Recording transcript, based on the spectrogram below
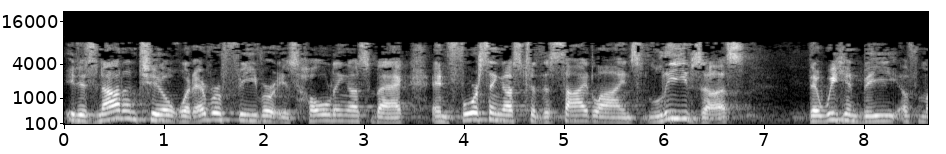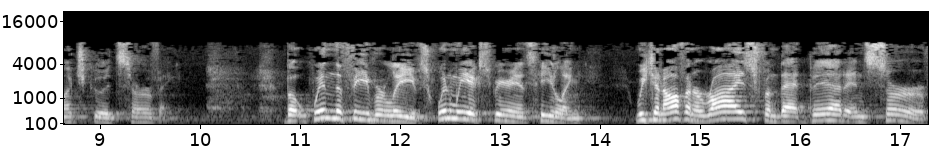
It is not until whatever fever is holding us back and forcing us to the sidelines leaves us that we can be of much good serving. But when the fever leaves, when we experience healing, we can often arise from that bed and serve,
